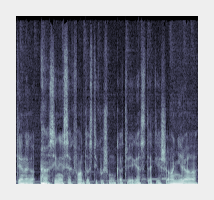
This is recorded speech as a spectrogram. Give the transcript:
Tényleg a színészek fantasztikus munkát végeztek, és annyira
